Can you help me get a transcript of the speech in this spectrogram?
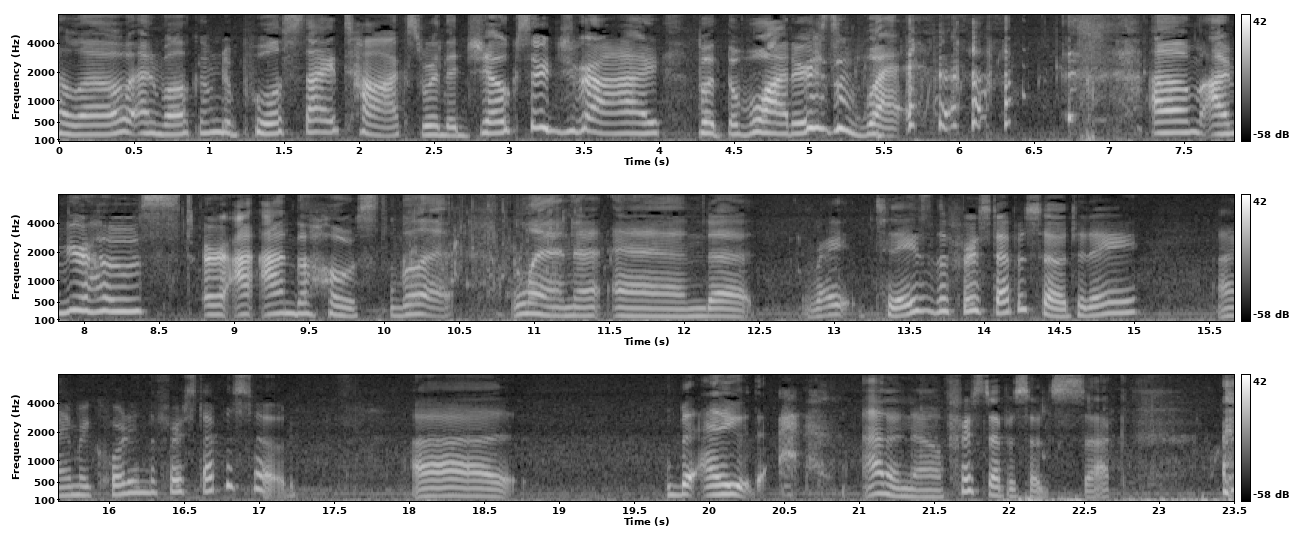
Hello and welcome to Poolside Talks, where the jokes are dry but the water's wet. um, I'm your host, or I- am the host, Lynn, and uh, right today's the first episode. Today, I'm recording the first episode. Uh, but anyway, I don't know. First episodes suck.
